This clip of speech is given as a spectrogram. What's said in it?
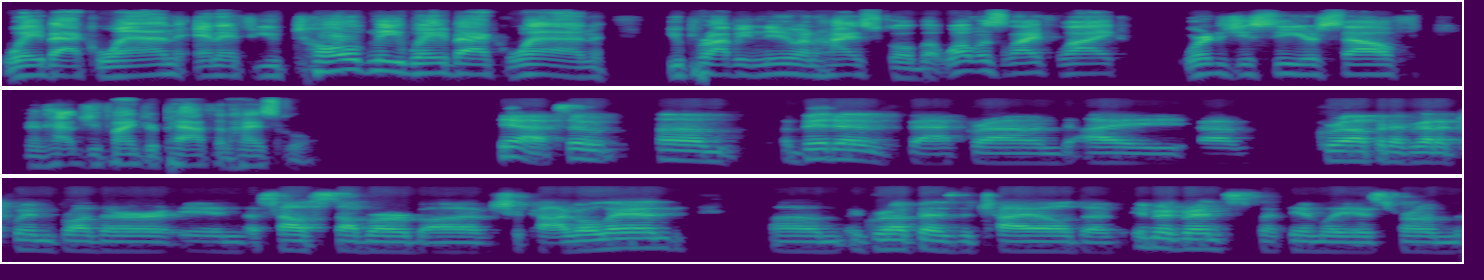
way back when. And if you told me way back when, you probably knew in high school. But what was life like? Where did you see yourself? And how did you find your path in high school? Yeah. So, um, a bit of background. I um, grew up and I've got a twin brother in a south suburb of Chicagoland. Um, I grew up as the child of immigrants. My family is from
